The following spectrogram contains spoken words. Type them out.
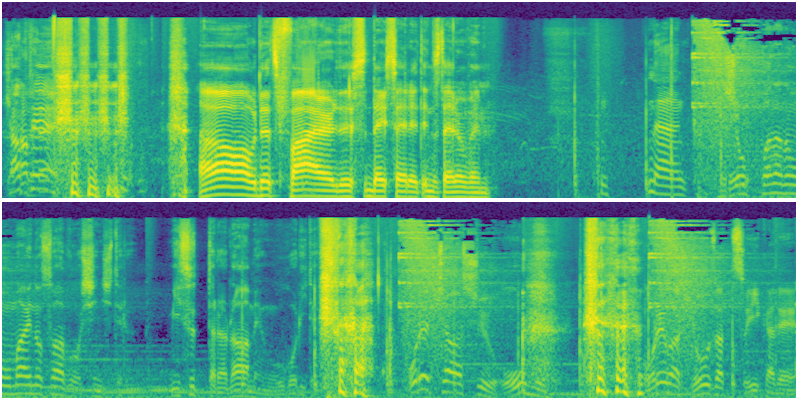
キャプテ Oh, that's fire. This they said it instead of him. ンなんかしょっぱなのお前のサーブを信じてる。ミスったらラーメンおごりで。俺チャーシュー大盛り俺は餃子追加で。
